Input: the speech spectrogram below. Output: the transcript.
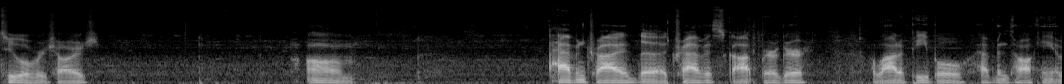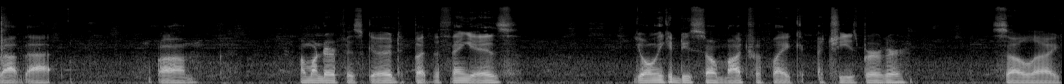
too overcharged. Um, I haven't tried the Travis Scott burger a lot of people have been talking about that. Um, I wonder if it's good, but the thing is, you only can do so much with like a cheeseburger. So like,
